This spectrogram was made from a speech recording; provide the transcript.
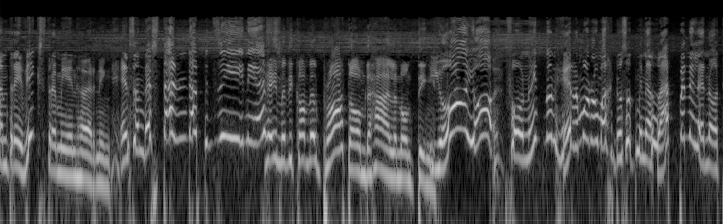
André Wikström i en hörning, en sån där stand-up genius. Hej, men vi kan väl prata om det här eller någonting? Jo, jo, får nu inte någon hermoromahdos åt mina lappen eller nåt.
